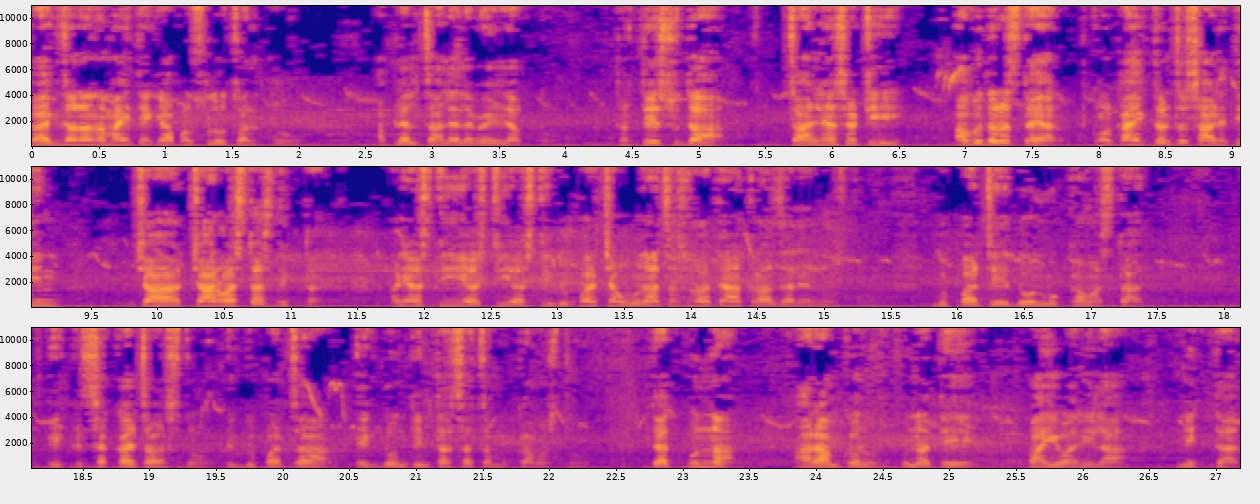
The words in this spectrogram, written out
काही जणांना माहिती आहे की आपण स्लो चालतो. आपल्याला चालायला वेळ लागतो. तर ते सुद्धा चालण्यासाठी अगोदरच तयार. काही जण तर साडेतीन चार चार वाजताच निघतात. आणि असती असती असती दुपारच्या उन्हाचा सुद्धा त्यांना त्रास झालेला नसतो. दुपारचे दोन मुक्काम असतात. एक सकाळचा असतो एक दुपारचा एक दोन तीन तासाचा मुक्काम असतो. त्यात पुन्हा आराम करून पुन्हा ते पायीवारीला निघतात.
